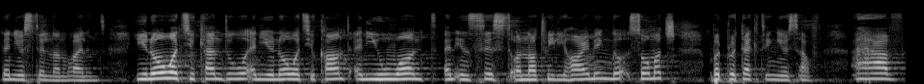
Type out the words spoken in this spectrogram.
then you're still nonviolent. You know what you can do and you know what you can't, and you want and insist on not really harming so much, but protecting yourself. I have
